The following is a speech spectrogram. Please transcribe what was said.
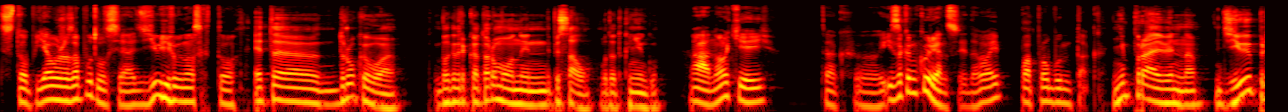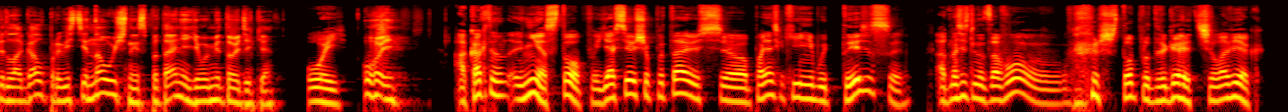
Стоп, я уже запутался, а Дьюи у нас кто? Это друг его, благодаря которому он и написал вот эту книгу. А, ну окей. Так, э, из-за конкуренции, давай попробуем так. Неправильно. Дьюи предлагал провести научные испытания его методики. Ой. Ой. А как то Не, стоп, я все еще пытаюсь э, понять какие-нибудь тезисы относительно того, что продвигает человек.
